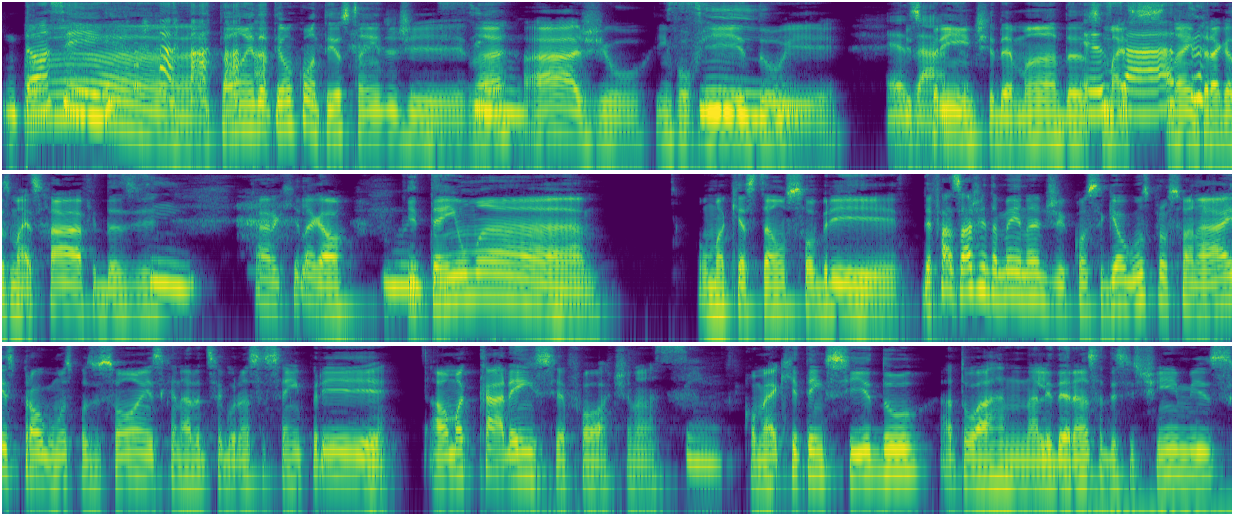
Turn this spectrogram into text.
Então, assim. ah, assim. então ainda tem um contexto ainda de né, ágil, envolvido Sim. e Exato. sprint, demandas, Exato. mais, né, entregas mais rápidas. E, Sim. Cara, que legal. Muito. E tem uma uma questão sobre defasagem também, né? De conseguir alguns profissionais para algumas posições, que na área de segurança sempre há uma carência forte, né? Sim. Como é que tem sido atuar na liderança desses times,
